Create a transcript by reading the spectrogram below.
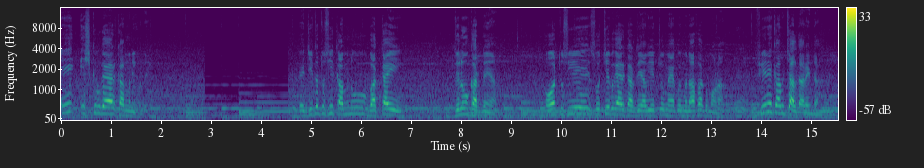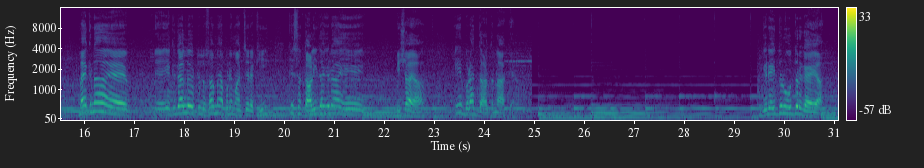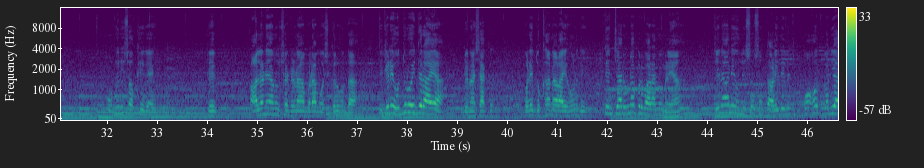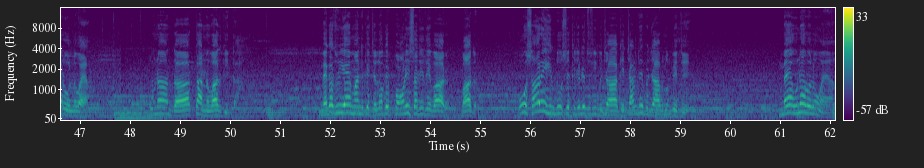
ਇਹ ਇਸ਼ਕ ਬਗੈਰ ਕੰਮ ਨਹੀਂ ਹੁੰਦੇ। ਤੇ ਜੇ ਤਾਂ ਤੁਸੀਂ ਕੰਮ ਨੂੰ ਵਾਕਈ ਦਿਲੋਂ ਕਰਦੇ ਆ ਔਰ ਤੁਸੀਂ ਇਹ ਸੋਚੇ ਬਗੈਰ ਕਰਦੇ ਆ ਵੀ ਇਹ ਚੋਂ ਮੈਂ ਕੋਈ ਮੁਨਾਫਾ ਕਮਾਉਣਾ ਫਿਰ ਇਹ ਕੰਮ ਚੱਲਦਾ ਰਹਿੰਦਾ। ਮੈਂ ਕਹਿੰਦਾ ਇੱਕ ਗੱਲ ਢਿੱਲੋਂ ਸਾਹਿਬ ਮੈਂ ਆਪਣੇ ਮਨ 'ਚ ਰੱਖੀ ਕਿ 47 ਦਾ ਜਿਹੜਾ ਇਹ ਵਿਸ਼ਾ ਆ ਇਹ ਬੜਾ ਦਰਦਨਾਕ ਆ। ਜਿਹੜੇ ਇਧਰੋਂ ਉਧਰ ਗਏ ਆ, ਉਹ ਵੀ ਨਹੀਂ ਸੌਖੇ ਗਏ। ਤੇ ਆਲਣਿਆਂ ਨੂੰ ਛੱਡਣਾ ਬੜਾ ਮੁਸ਼ਕਲ ਹੁੰਦਾ। ਤੇ ਜਿਹੜੇ ਉਧਰੋਂ ਇੱਧਰ ਆਏ ਆ, ਬਿਨਾਂ ਸ਼ੱਕ ਬੜੇ ਦੁੱਖਾਂ ਨਾਲ ਆਏ ਹੋਣਗੇ। ਤਿੰਨ ਚਾਰ ਉਹਨਾਂ ਪਰਿਵਾਰਾਂ ਨੂੰ ਮਿਲਿਆ, ਜਿਨ੍ਹਾਂ ਨੇ 1947 ਦੇ ਵਿੱਚ ਬਹੁਤ ਵਧੀਆ ਰੋਲ ਨਿਭਾਇਆ। ਉਹਨਾਂ ਦਾ ਧੰਨਵਾਦ ਕੀਤਾ। ਮੈਂ ਕਿਹਾ, ਤੁਸੀਂ ਇਹ ਮੰਨ ਕੇ ਚੱਲੋ ਕਿ ਪੌਣੀ ਸਦੀ ਦੇ ਬਾਅਦ ਬਾਅਦ ਉਹ ਸਾਰੇ ਹਿੰਦੂ ਸਿੱਖ ਜਿਹੜੇ ਤੁਸੀਂ ਬਚਾ ਕੇ ਚੜ੍ਹਦੇ ਪੰਜਾਬ ਨੂੰ ਭੇਜੇ ਮੈਂ ਉਹਨਾਂ ਵੱਲੋਂ ਆਇਆ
